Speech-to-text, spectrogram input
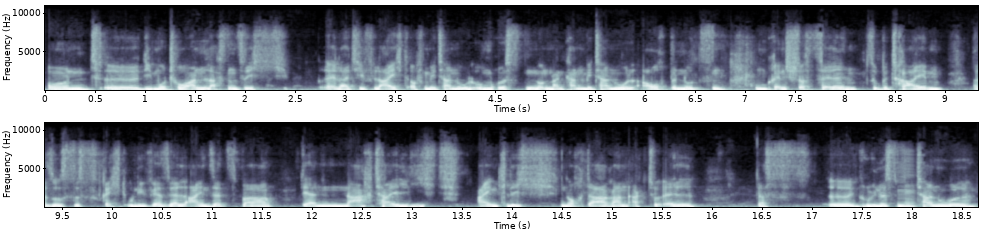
Und äh, die Motoren lassen sich relativ leicht auf Methanol umrüsten und man kann Methanol auch benutzen, um Brennstoffzellen zu betreiben. Also es ist recht universell einsetzbar. Der Nachteil liegt eigentlich noch daran aktuell, dass äh, grünes Methanol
